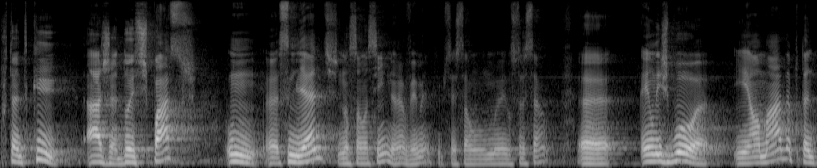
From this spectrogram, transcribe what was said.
Portanto, que haja dois espaços, um eh, semelhantes, não são assim, não é? obviamente, tipo, vocês são uma ilustração, eh, em Lisboa e em Almada, portanto,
